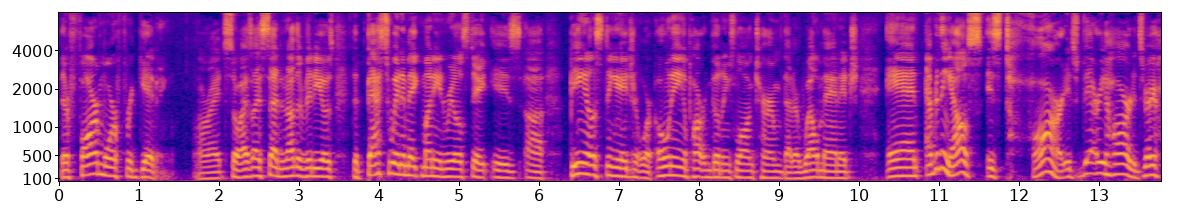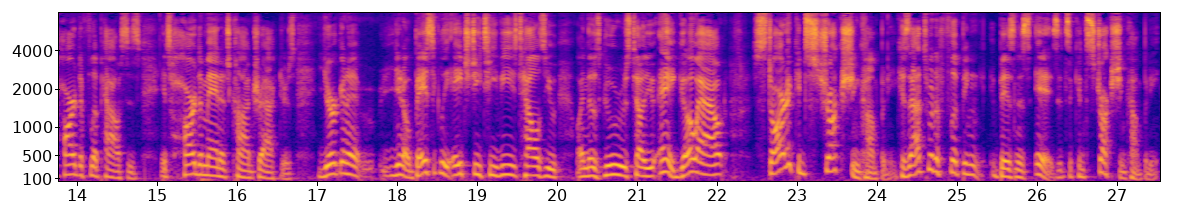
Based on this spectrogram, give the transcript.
They're far more forgiving. All right. So, as I said in other videos, the best way to make money in real estate is uh, being a listing agent or owning apartment buildings long term that are well managed. And everything else is hard. It's very hard. It's very hard to flip houses. It's hard to manage contractors. You're going to, you know, basically HGTVs tells you, and those gurus tell you, hey, go out, start a construction company, because that's what a flipping business is. It's a construction company.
